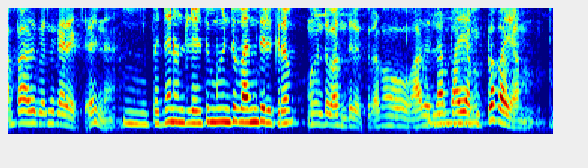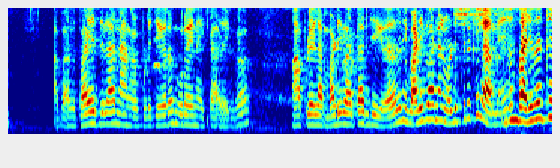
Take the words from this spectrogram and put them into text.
அப்போ அது வந்து கரைச்சல் என்ன? இப்போ தான் ஒன்றில் இருந்து மீண்டும் வந்திருக்கிறோம். மீண்டு வந்திருக்கிறோம். ஓ அதெல்லாம் பயம். இப்போ பயம். அப்போ அந்த பயத்தெல்லாம் நாங்கள் பிடிச்சிக்கிறோம். குறை நிற்காதீங்க மாப்பிள்ளையெல்லாம் வடிவாக தான் செய்கிறோம் அது நீ வடிவானால் எடுத்திருக்கலாமே வடிவத்தை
